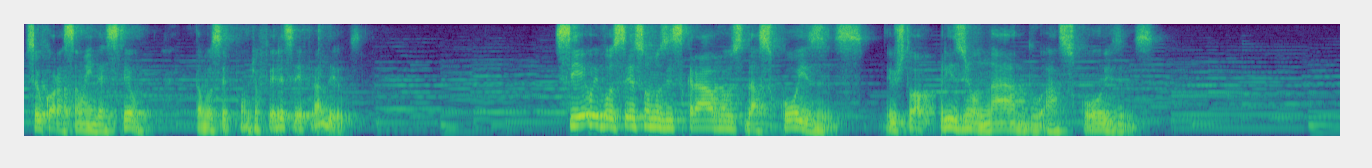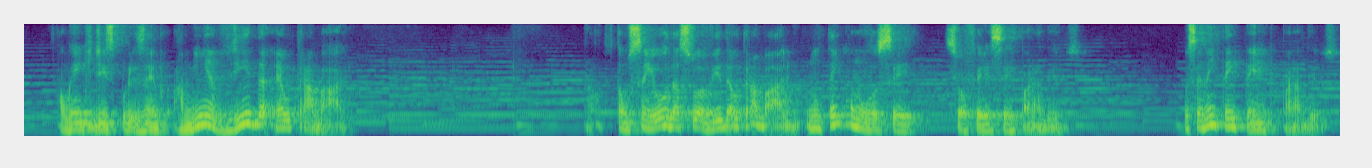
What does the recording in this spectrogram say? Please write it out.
Seu coração ainda é seu? Então você pode oferecer para Deus. Se eu e você somos escravos das coisas, eu estou aprisionado às coisas. Alguém que diz, por exemplo, a minha vida é o trabalho. Então, o Senhor da sua vida é o trabalho. Não tem como você se oferecer para Deus. Você nem tem tempo para Deus.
